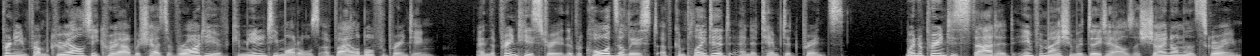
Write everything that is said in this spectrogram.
printing from Creality Cloud, which has a variety of community models available for printing, and the print history that records a list of completed and attempted prints. When a print is started, information with details are shown on the screen.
